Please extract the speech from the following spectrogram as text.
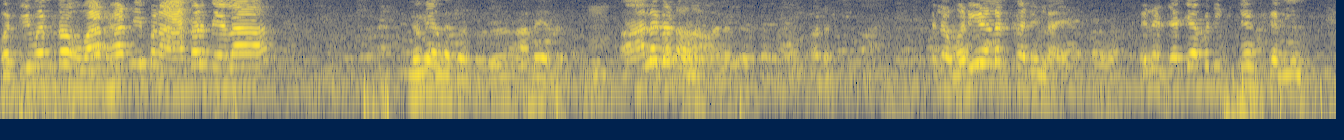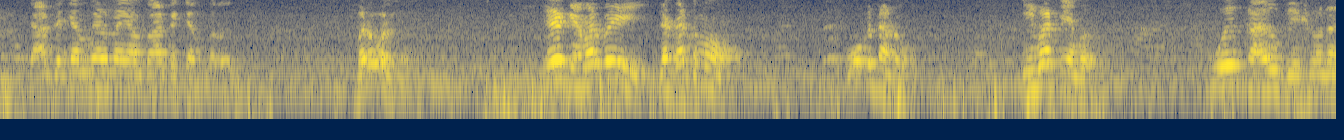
પચીસ વર્ષ તો વાત હતી પણ આગળ પહેલા તમે અલગ હતો હતો. એટલે વળી અલગ કરીને લાયા. એટલે જગ્યા બધી ચેન્જ કરી એમ. કે આ જગ્યા મેળ નહીં આવતો આ જગ્યા કરો બરોબર છે? એ ગેમરભાઈ જગતમાં કોક દાડો એવા ટેમ કોઈ ગાયો ભેંસો ને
